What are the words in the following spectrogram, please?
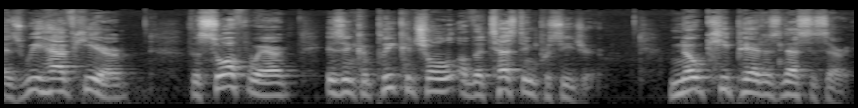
as we have here, the software is in complete control of the testing procedure. No keypad is necessary.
